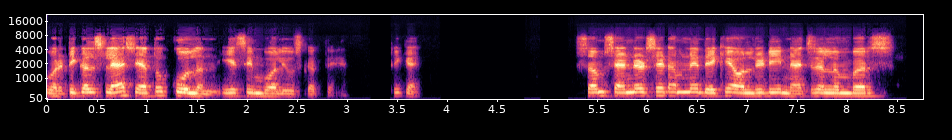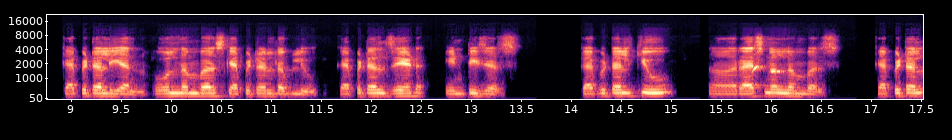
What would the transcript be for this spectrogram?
वर्टिकल स्लैश या तो कोलन ये सिंबल यूज़ करते हैं, ठीक है? सम स्टैंडर्ड सेट हमने देखे already natural numbers capital N whole numbers capital W capital Z integers capital Q rational numbers capital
